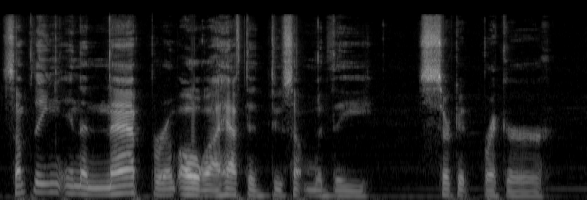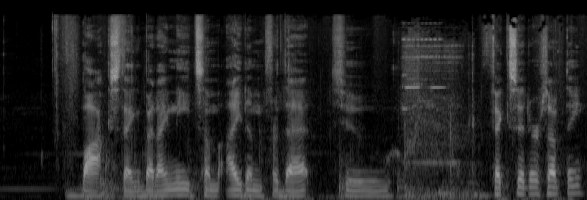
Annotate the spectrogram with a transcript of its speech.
Something in the nap room. Oh, I have to do something with the circuit breaker box thing, but I need some item for that to fix it or something.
